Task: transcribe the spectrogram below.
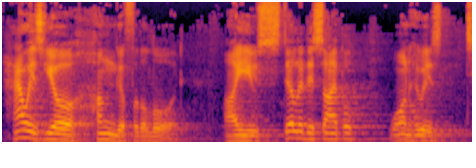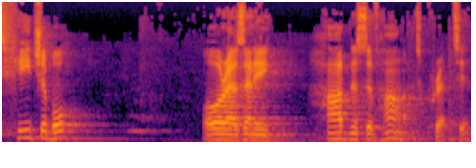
How is your hunger for the Lord? Are you still a disciple, one who is teachable, or has any hardness of heart crept in?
